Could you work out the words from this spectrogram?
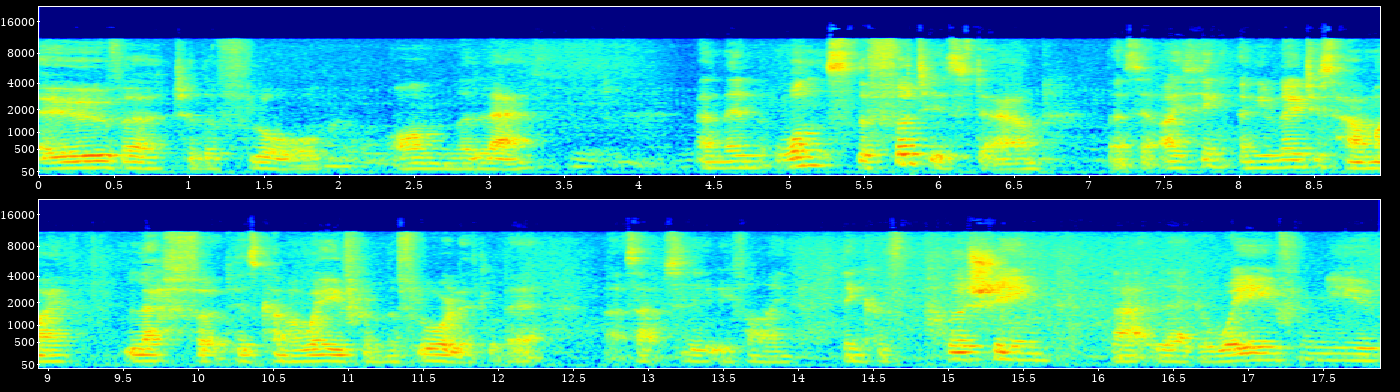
over to the floor on the left. And then once the foot is down, that's it. I think, and you notice how my left foot has come away from the floor a little bit. That's absolutely fine. Think of pushing that leg away from you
